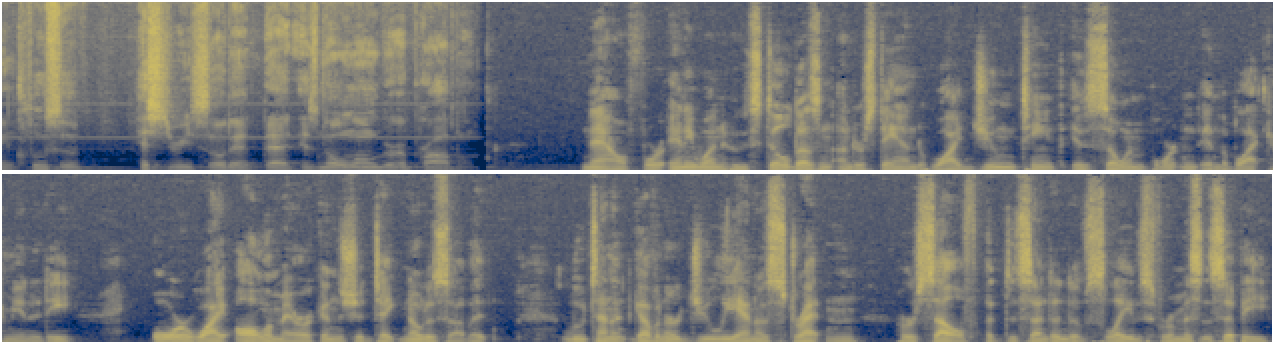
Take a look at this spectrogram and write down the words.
inclusive history so that that is no longer a problem. Now, for anyone who still doesn't understand why Juneteenth is so important in the black community, or why all Americans should take notice of it, Lieutenant Governor Juliana Stratton, herself a descendant of slaves from Mississippi,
